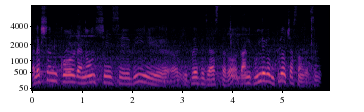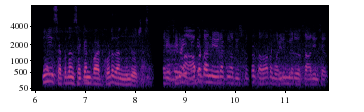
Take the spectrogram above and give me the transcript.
ఎలక్షన్ కోడ్ అనౌన్స్ చేసేది ఆ, ఎప్పుడైతే చేస్తారో దానికి ముందే కదా ఇప్పుడే వచ్చేస్తాం కదా ఈ శపథం సెకండ్ పార్ట్ కూడా దాని ముందే వచ్చేస్తాం. సినిమా ఆపటాన్ని ఏ రకంగా తీసుకుంటారు? తర్వాత మళ్ళీ మీరు సాధించారు.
